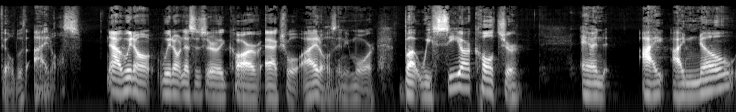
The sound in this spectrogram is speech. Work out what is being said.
filled with idols. Now, we don't, we don't necessarily carve actual idols anymore, but we see our culture and I, I know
